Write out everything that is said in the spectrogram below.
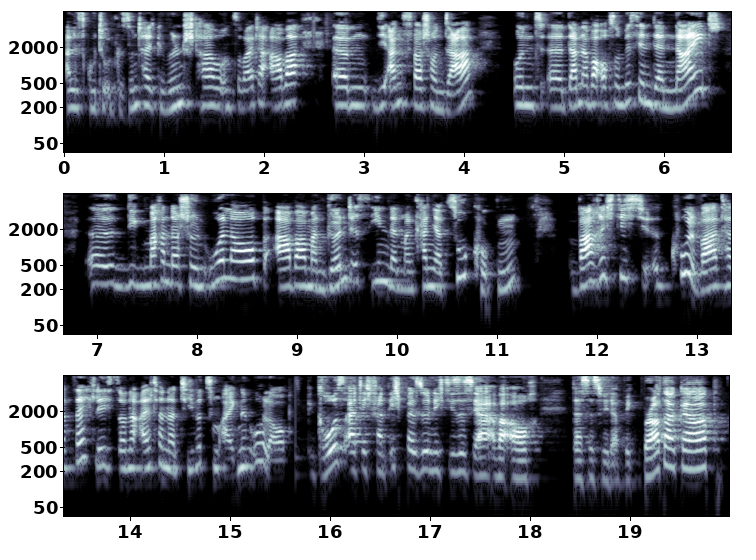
alles Gute und Gesundheit gewünscht habe und so weiter. Aber ähm, die Angst war schon da. Und äh, dann aber auch so ein bisschen der Neid. Äh, die machen da schön Urlaub, aber man gönnt es ihnen, denn man kann ja zugucken. War richtig äh, cool, war tatsächlich so eine Alternative zum eigenen Urlaub. Großartig fand ich persönlich dieses Jahr aber auch, dass es wieder Big Brother gab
